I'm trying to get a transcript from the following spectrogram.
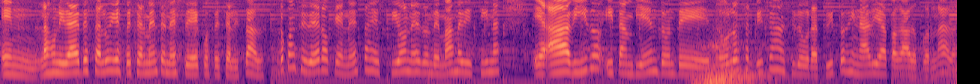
en las unidades de salud y especialmente en este eco especializado. Yo considero que en estas gestiones donde más medicina eh, ha habido y también donde todos los servicios han sido gratuitos y nadie ha pagado por nada.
